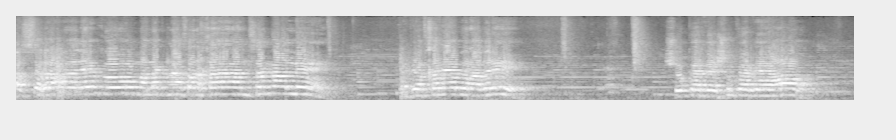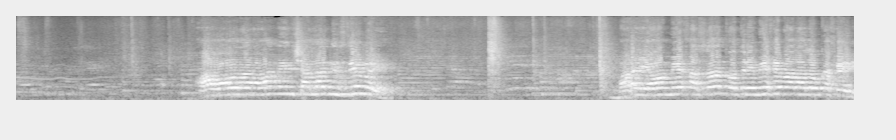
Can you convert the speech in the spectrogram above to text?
السلام علیکم ملک ناصر خان څنګه حال دی طبیعت ښه دی برابرې شکر دی شکر دی او او او روان انشاءالله نږدې به یې مړه یوه میخه څه دوه درې میخې به رالو که خیر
